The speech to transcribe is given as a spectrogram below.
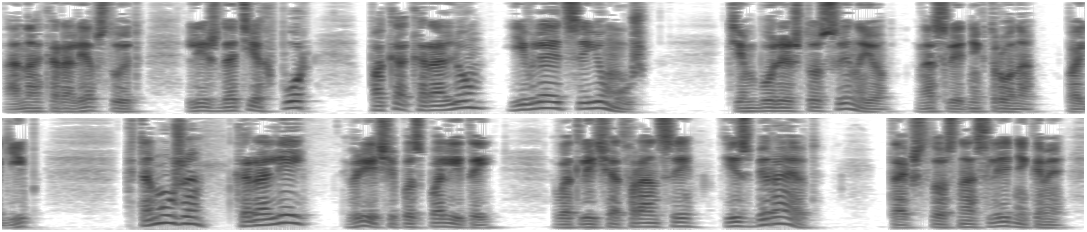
она королевствует лишь до тех пор, пока королем является ее муж, тем более что сын ее, наследник трона, погиб. К тому же королей в Речи Посполитой, в отличие от Франции, избирают, так что с наследниками –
